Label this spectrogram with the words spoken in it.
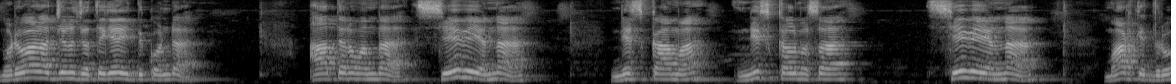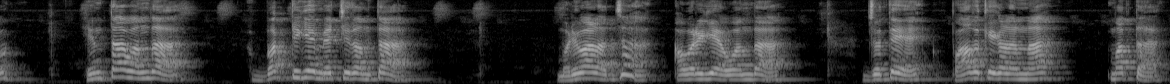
ಮಡಿವಾಳಜ್ಜನ ಜೊತೆಗೆ ಇದ್ದುಕೊಂಡ ಆತನ ಒಂದು ಸೇವೆಯನ್ನು ನಿಷ್ಕಾಮ, ನಿಷ್ಕಲ್ಮಸ ಸೇವೆಯನ್ನು ಮಾಡ್ತಿದ್ದರು ಇಂಥ ಒಂದು ಭಕ್ತಿಗೆ ಮೆಚ್ಚಿದಂಥ ಮಡಿವಾಳ ಅಜ್ಜ ಅವರಿಗೆ ಒಂದು ಜೊತೆ ಪಾದುಕೆಗಳನ್ನು ಮತ್ತು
